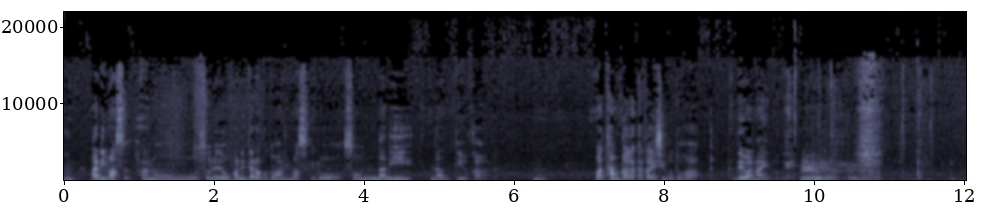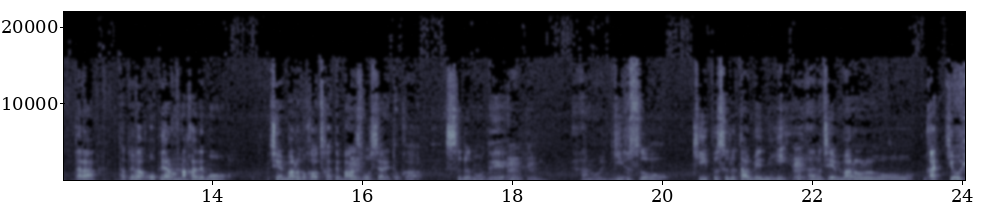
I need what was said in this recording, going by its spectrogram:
うん。ん、あります、あのーそれでお金いただくこともありますけどそんなになんていうか、んまあ、単価が高い仕事がではないので。うん。ただ例えばオペラの中でもチェンバロとかを使って伴奏したりとかするので、うんうん。あの技術をキープするために、うん。あのチェンバロ楽器を弾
